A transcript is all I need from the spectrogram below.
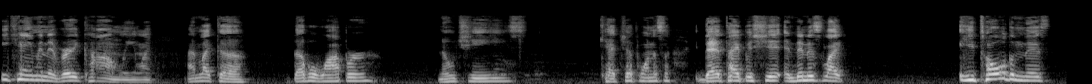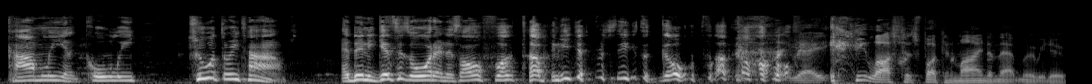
he came in there very calmly, like, I'd like a double whopper, no cheese, ketchup on the side, that type of shit. And then it's like, he told him this calmly and coolly two or three times. And then he gets his order and it's all fucked up and he just proceeds to go the fuck off. yeah, he, he lost his fucking mind in that movie, dude.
